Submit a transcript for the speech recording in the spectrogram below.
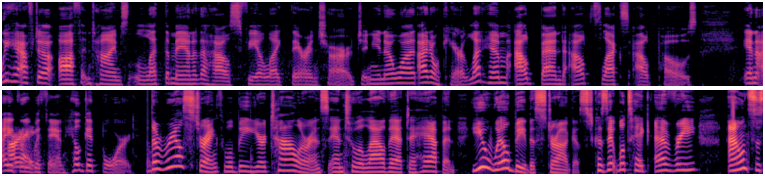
We have to oftentimes let the man of the house feel like they're in charge. And you know what? I don't care. Let him outbend, outflex, outpose. And I All agree right. with Dan. He'll get bored. The real strength will be your tolerance and to allow that to happen. You will be the strongest because it will take every ounce of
